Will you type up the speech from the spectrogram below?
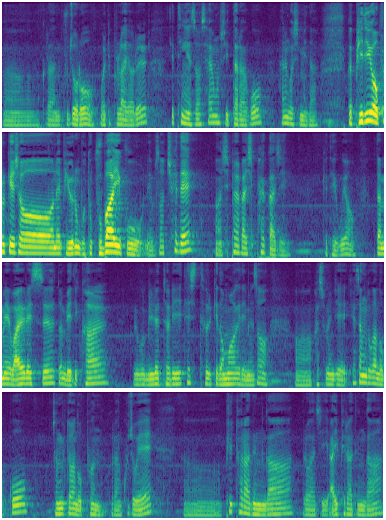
어, 그러한 구조로 멀티플라이어를 세팅해서 사용할 수 있다라고 하는 것입니다. 그 비디오 어플리케이션의 비율은 보통 9바이 9에서 최대 18바이 어, 18까지 이렇게 되고요. 그 다음에 와이어레스 또 메디칼 그리고 밀리터리 테스트 이렇게 넘어가게 되면서 어, 갈수록 이제 해상도가 높고 정밀도가 높은 그런 구조의 어, 필터라든가 여러 가지 IP라든가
